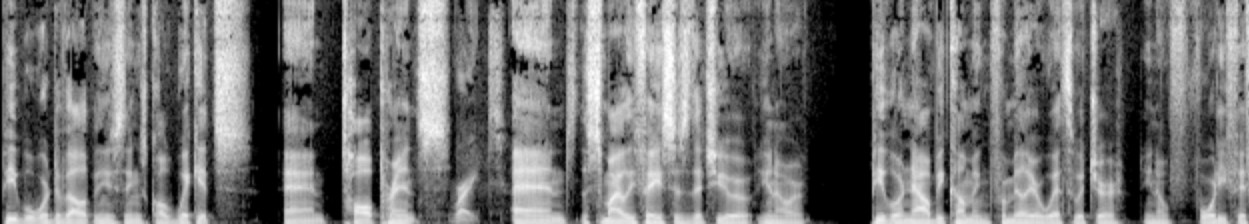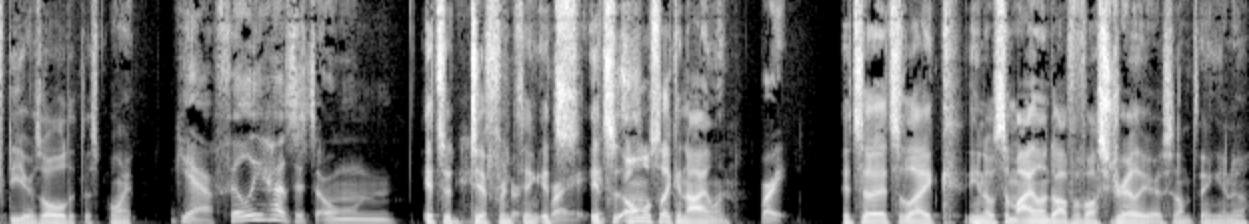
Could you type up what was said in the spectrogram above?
people were developing these things called wickets and tall prints, Right. and the smiley faces that you you know are, people are now becoming familiar with, which are you know 40, 50 years old at this point. Yeah, Philly has its own It's a different thing. It's, right. it's It's- almost like an island. right. It's a it's like you know some island off of Australia or something. You know.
